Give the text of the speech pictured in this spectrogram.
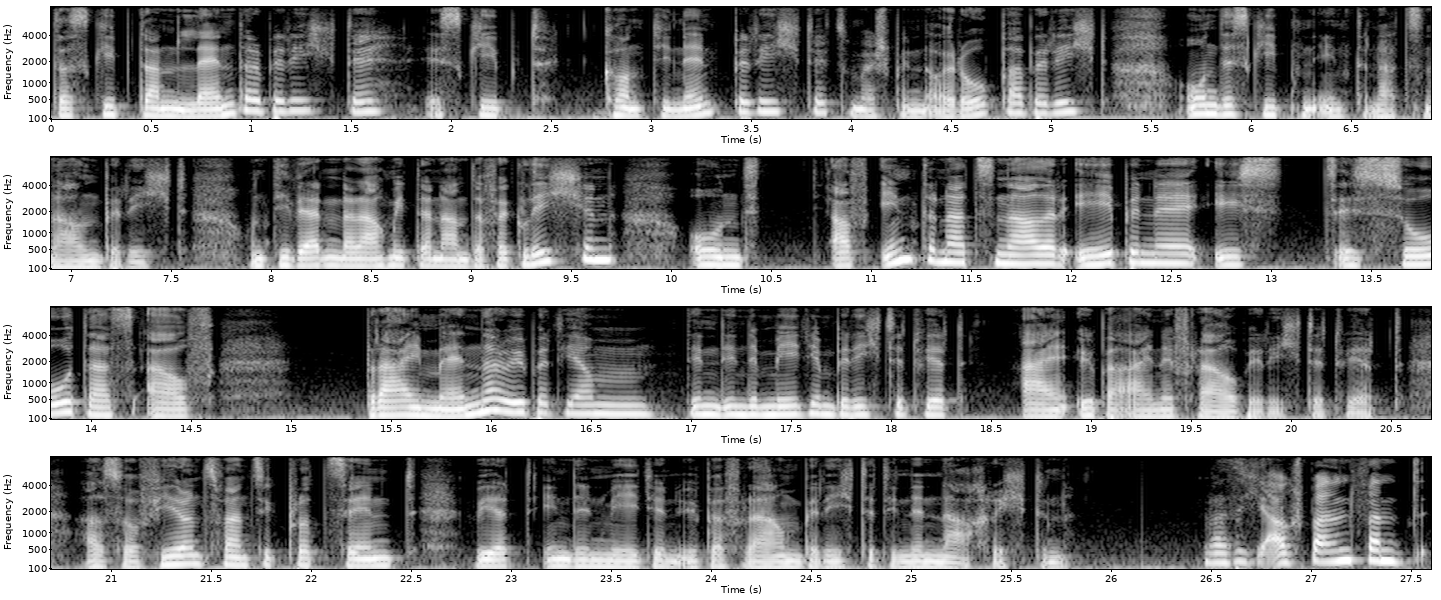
das gibt dann Länderberichte, es gibt Kontinentberichte, zum Beispiel einen Europabericht und es gibt einen internationalen Bericht. Und die werden dann auch miteinander verglichen und auf internationaler Ebene ist es so, dass auf drei Männer, über die in den Medien berichtet wird, ein, über eine Frau berichtet wird. Also 24 Prozent wird in den Medien über Frauen berichtet, in den Nachrichten. Was ich auch spannend fand,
